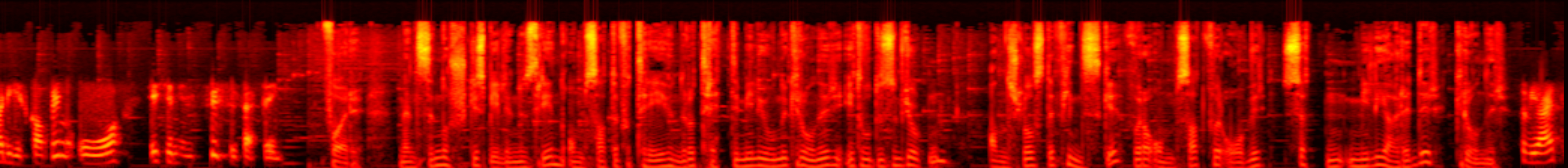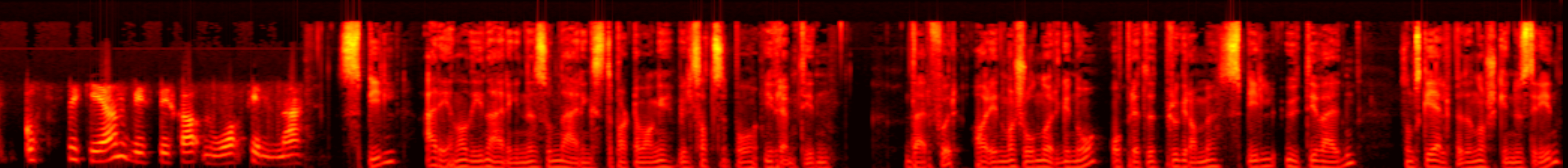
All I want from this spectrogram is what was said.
verdiskaping og ikke minst sysselsetting. For mens den norske spillindustrien omsatte for 330 millioner kroner i 2014, anslås det finske for å ha omsatt for over 17 milliarder kroner. Så vi har et godt stykke igjen hvis vi skal nå finnene. Spill er en av de næringene som Næringsdepartementet vil satse på i fremtiden. Derfor har Innovasjon Norge nå opprettet programmet Spill ute i verden, som skal hjelpe den norske industrien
